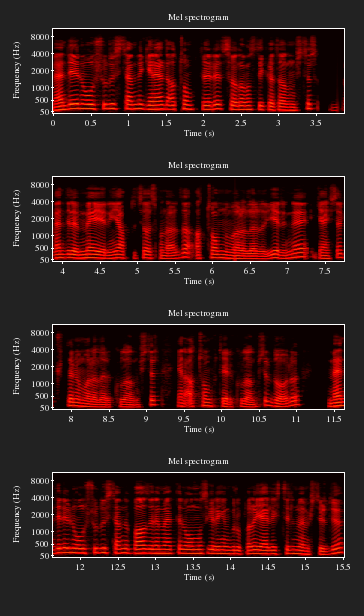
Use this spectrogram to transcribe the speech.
Mendel'in oluşturduğu sistemde genelde atom kütleleri sıralaması dikkate alınmıştır. Mendel ve Meyer'in yaptığı çalışmalarda atom numaraları yerine gençler kütle numaraları kullanılmıştır. Yani atom kütleleri kullanılmıştır. Doğru. Mendelev'in oluşturduğu sistemde bazı elementlerin olması gereken gruplara yerleştirilmemiştir diyor.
